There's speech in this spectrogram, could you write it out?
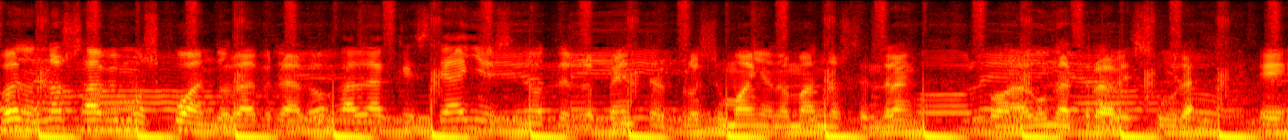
Bueno, no sabemos cuándo, la verdad. Ojalá que este año y si no, de repente el próximo año nomás nos tendrán con alguna travesura. Eh,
